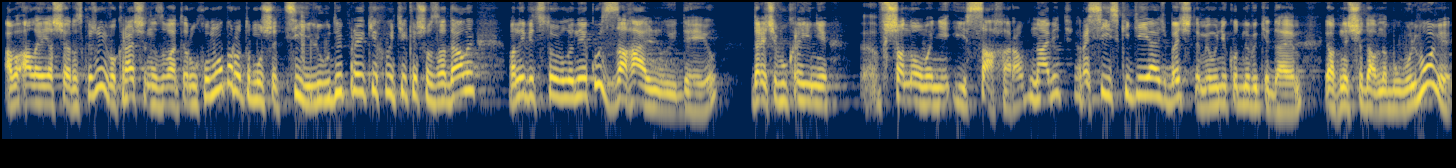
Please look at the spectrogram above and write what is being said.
А- Але я ще раз кажу, його краще називати рухом опору, тому що ці люди, про яких ви тільки що згадали, вони відстоювали не якусь загальну ідею. До речі, в Україні е, вшановані і Сахаров, навіть російський діяч. Бачите, ми його нікуди не викидаємо. Я от нещодавно був у Львові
